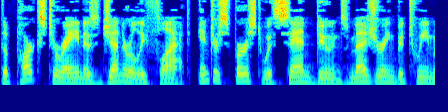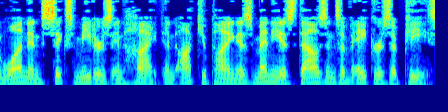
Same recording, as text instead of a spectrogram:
The park's terrain is generally flat, interspersed with sand dunes measuring between 1 and 6 meters in height and occupying as many as thousands of acres apiece.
